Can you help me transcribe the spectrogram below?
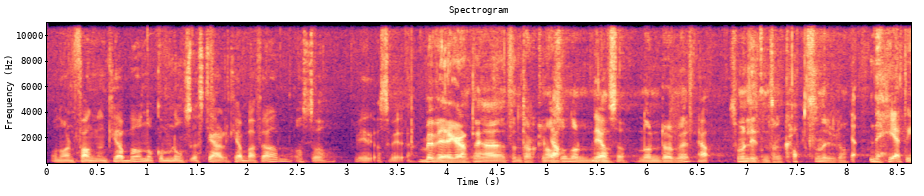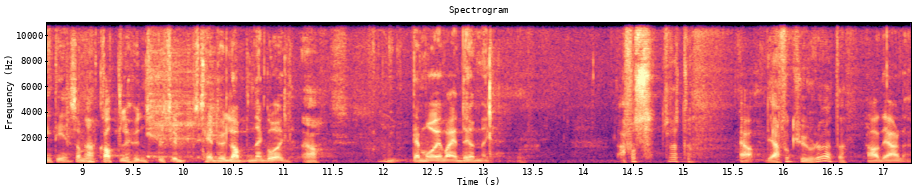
Og nå har han fanget en krabbe, og nå kommer noen som skal stjele krabba fra ham. Og så videre og så videre. Beveger til tentaklene Ja, også, når den, også. når den drømmer? Ja. Som en liten sånn katt som driver og Ja, det er helt riktig. Som en katt eller hund. Plutselig ser du labbene går. Ja. Det må jo være drømmer. Det er for søtt, vet du. Ja, De er for kule, vet du. ja det er det.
